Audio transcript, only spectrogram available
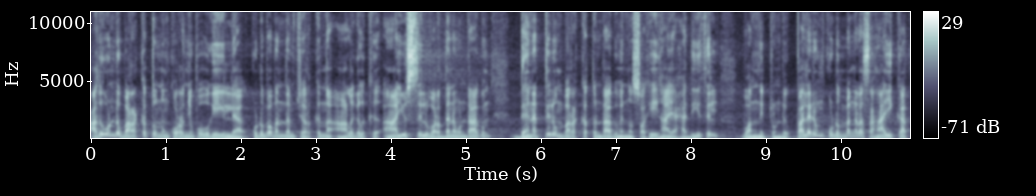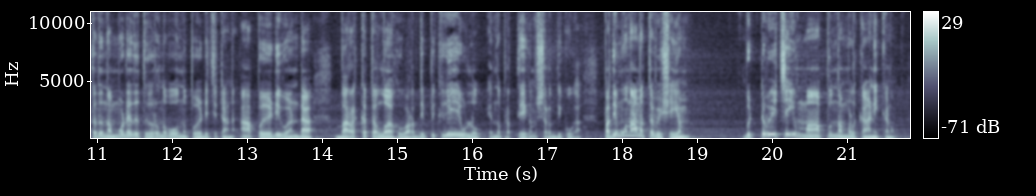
അതുകൊണ്ട് ബറക്കത്തൊന്നും കുറഞ്ഞു പോവുകയില്ല. കുടുംബബന്ധം ചേർക്കുന്ന ആളുകൾക്ക് ആയുസ്സിൽ വർധനമുണ്ടാകും ധനത്തിലും ബറക്കത്തുണ്ടാകുമെന്ന് സ്വഹീഹായ ഹദീസിൽ വന്നിട്ടുണ്ട്. പലരും കുടുംബങ്ങളെ സഹായിക്കാത്തത് നമ്മുടേത് തീർന്നു പോകുന്നു പേടിച്ചിട്ടാണ്. ആ പേടി വേണ്ട ബറക്കത്ത് അള്ളാഹു വർദ്ധിപ്പിക്കുകയേ ഉള്ളൂ എന്ന് പ്രത്യേകം ശ്രദ്ധിക്കുക. പതിമൂന്നാമത്തെ വിഷയം വിട്ടുവീഴ്ചയും മാപ്പും നമ്മൾ കാണിക്കണം.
